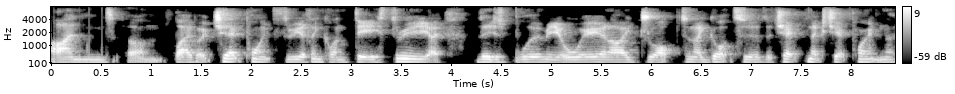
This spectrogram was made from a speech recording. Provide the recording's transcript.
and um, by about checkpoint three, I think on day three, I, they just blew me away, and I dropped, and I got to the check next checkpoint, and I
